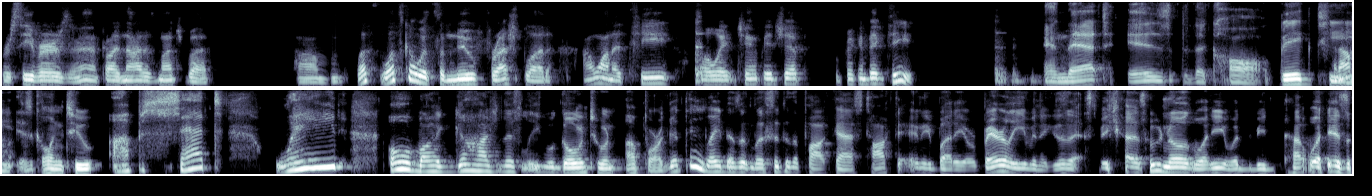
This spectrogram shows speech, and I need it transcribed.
Receivers, eh, probably not as much, but um, let's let's go with some new fresh blood. I want a T 08 championship. We're picking Big T. And that is the call. Big T is going to upset Wade. Oh my gosh, this league will go into an uproar. Good thing Wade doesn't listen to the podcast, talk to anybody, or barely even exist because who knows what he would be, what is,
